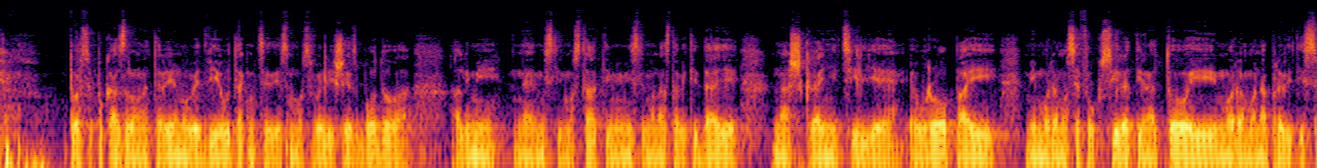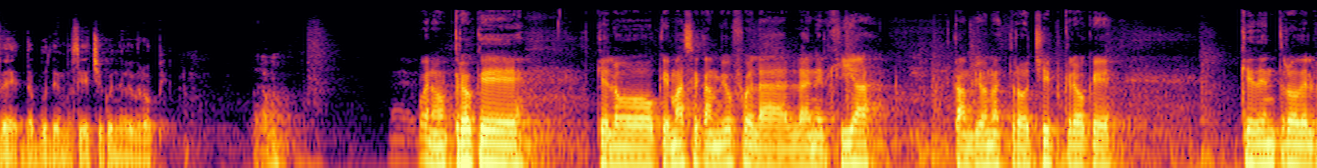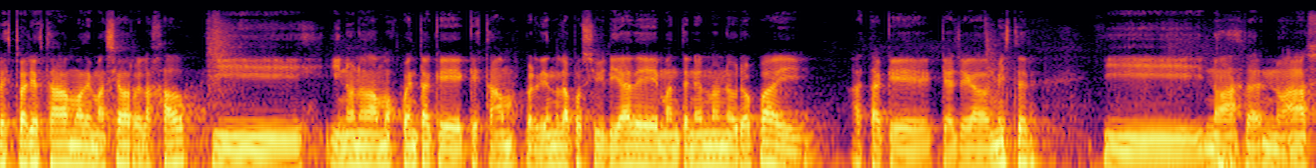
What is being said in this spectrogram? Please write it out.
to se pokazalo na terenu ove dvije utakmice gdje smo osvojili šest bodova, ali mi ne mislimo stati, mi mislimo nastaviti dalje. Naš krajnji cilj je Europa i mi moramo se fokusirati na to i moramo napraviti sve da budemo sljedeće godine u Europi. Ramon? Bueno, creo que, que lo que más se cambió fue la, la energía, cambió nuestro chip, creo que que dentro del vestuario estábamos demasiado relajados y, y no nos damos cuenta que, que, estábamos perdiendo la posibilidad de mantenernos en Europa y hasta que, ha llegado el míster y nos, ha,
